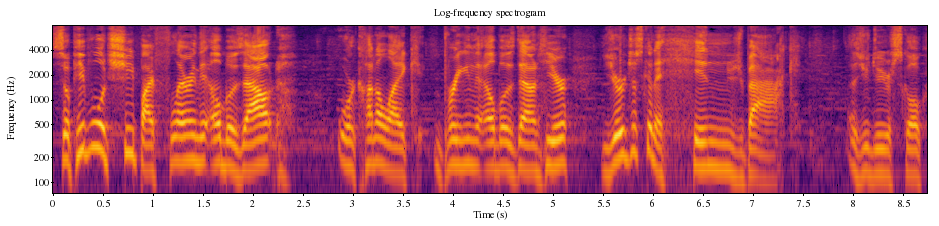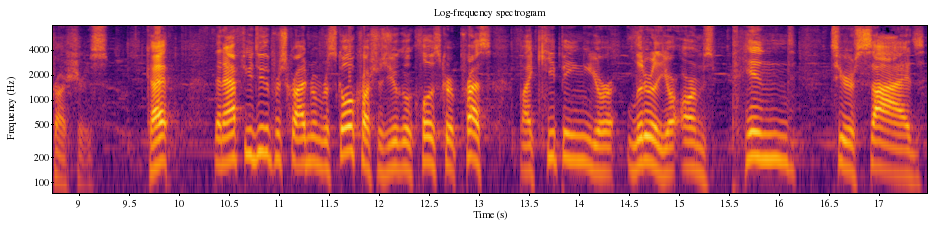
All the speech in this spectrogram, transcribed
So people will cheat by flaring the elbows out or kind of like bringing the elbows down here. You're just gonna hinge back as you do your skull crushers, okay? Then after you do the prescribed number of skull crushers, you'll go close grip press by keeping your, literally your arms pinned to your sides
